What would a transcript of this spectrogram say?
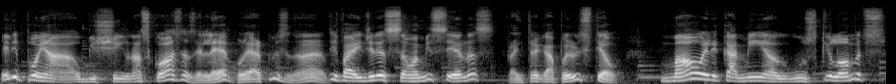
Ele põe a, o bichinho nas costas, ele leva o Hércules, né? E vai em direção a Micenas para entregar para Euristeu. Mal ele caminha alguns quilômetros,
